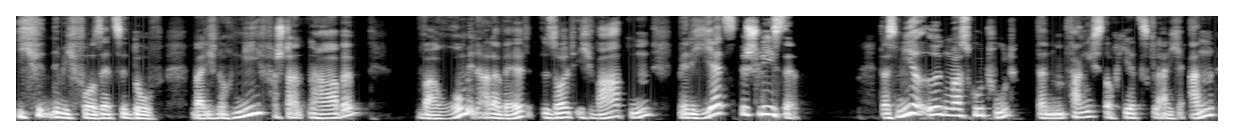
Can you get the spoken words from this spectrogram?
Ich finde nämlich Vorsätze doof, weil ich noch nie verstanden habe, warum in aller Welt sollte ich warten, wenn ich jetzt beschließe, dass mir irgendwas gut tut, dann fange ich es doch jetzt gleich an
